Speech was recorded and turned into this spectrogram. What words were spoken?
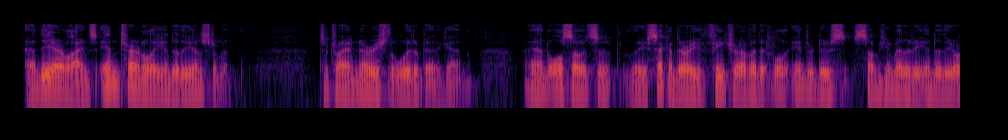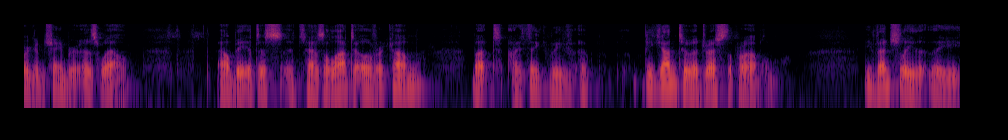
and the airlines internally into the instrument to try and nourish the wood a bit again. And also, it's a, the secondary feature of it, it will introduce some humidity into the organ chamber as well. Albeit this, it has a lot to overcome, but I think we've uh, begun to address the problem. Eventually, the, the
